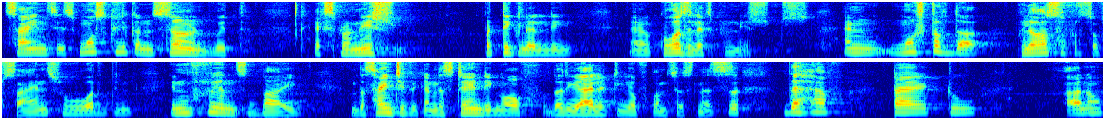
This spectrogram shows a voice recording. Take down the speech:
Science is mostly concerned with explanation particularly uh, causal explanations and most of the philosophers of science who have been influenced by the scientific understanding of the reality of consciousness, they have tried to uh, know,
